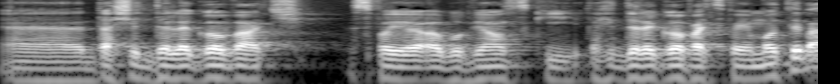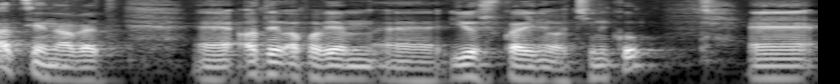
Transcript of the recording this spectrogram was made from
e, da się delegować swoje obowiązki, da się delegować swoje motywacje nawet. E, O tym opowiem e, już w kolejnym odcinku. E,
